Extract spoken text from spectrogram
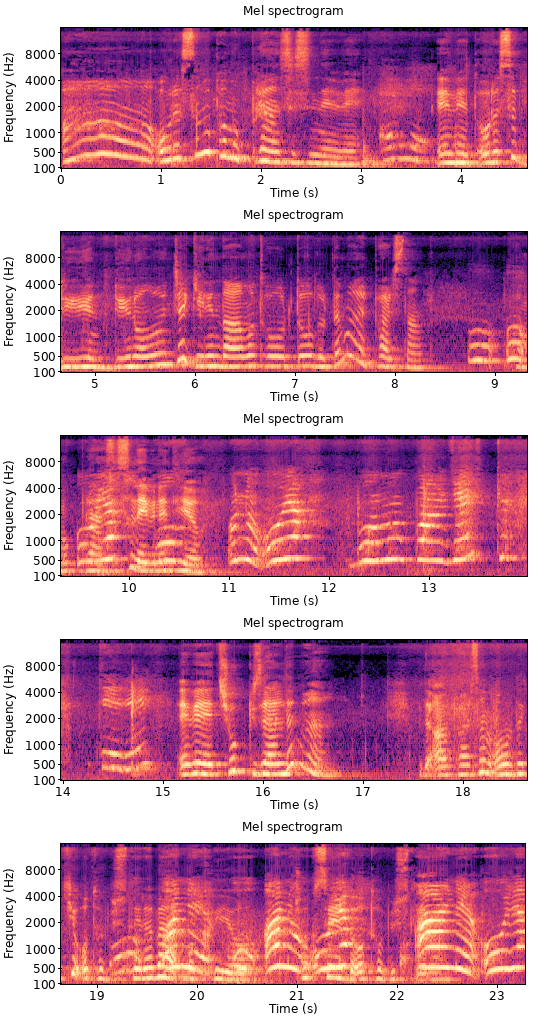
Aa, orası mı Pamuk Prenses'in evi? Evet. Evet, orası düğün. Düğün olunca gelin damat orada olur değil mi Alparslan? Bu, Pamuk Prenses'in evine diyor. Onu oraya Pamuk Prenses. Evet, çok güzel değil mi? Bir de Alparslan oradaki otobüslere ben Anne, bakıyor. o- anne, çok oraya- sevdi otobüsleri. Anne oraya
